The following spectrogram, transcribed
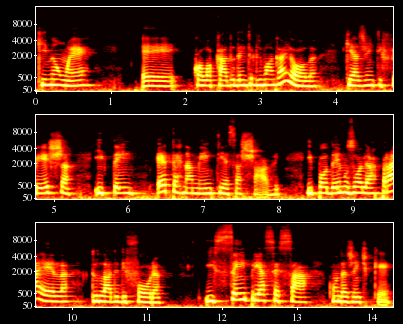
que não é, é colocado dentro de uma gaiola que a gente fecha e tem eternamente essa chave e podemos olhar para ela do lado de fora e sempre acessar quando a gente quer.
